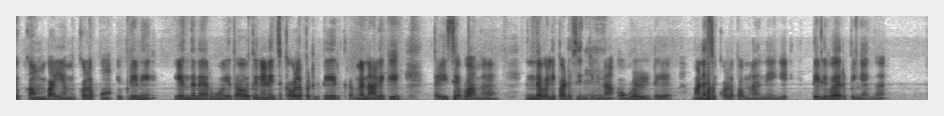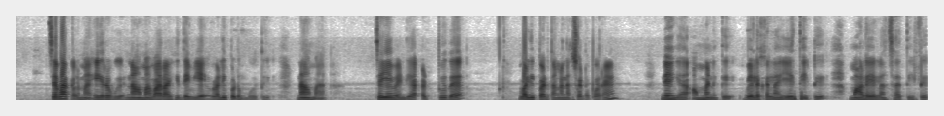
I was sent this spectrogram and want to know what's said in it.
துக்கம் பயம் குழப்பம் இப்படின்னு எந்த நேரமும் ஏதாவது நினச்சி கவலைப்பட்டுக்கிட்டே இருக்கிறவங்க நாளைக்கு தை செவ்வாங்க. இந்த வழிபாடு செஞ்சிங்கன்னா உங்களுடைய மனசு குழப்பம்லாம் நீங்கி தெளிவாக இருப்பீங்கங்க. செவ்வாய்க்கிழமை இரவு நாம் வராகி தேவியை வழிபடும்போது நாம் செய்ய வேண்டிய அற்புத வழிபாடு தாங்க நான் சொல்ல போகிறேன் நீங்கள் அம்மனுக்கு விளக்கெல்லாம் ஏற்றிட்டு மாலையெல்லாம் சாத்திட்டு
